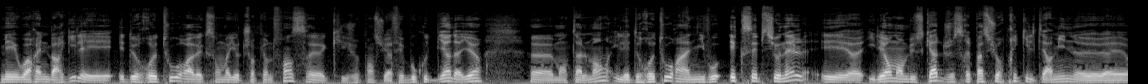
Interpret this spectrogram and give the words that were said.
Mais Warren Barguil est, de retour avec son maillot de champion de France, euh, qui je pense lui a fait beaucoup de bien d'ailleurs. Euh, mentalement. Il est de retour à un niveau exceptionnel et euh, il est en embuscade. Je serais pas surpris qu'il termine euh,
